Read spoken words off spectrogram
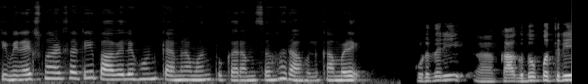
टी व्ही नेक्स्ट मराठीसाठी बावेलेहून कॅमेरामन तुकारामसह राहुल कांबळे. कुठेतरी कागदोपत्री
